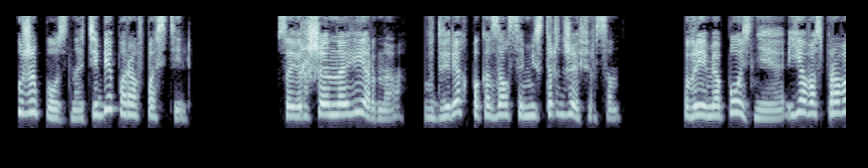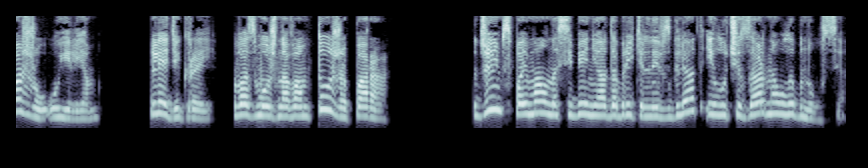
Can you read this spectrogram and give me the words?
«Уже поздно, тебе пора в постель». «Совершенно верно», в дверях показался мистер Джефферсон. Время позднее, я вас провожу, Уильям. Леди Грей, возможно, вам тоже пора». Джеймс поймал на себе неодобрительный взгляд и лучезарно улыбнулся.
